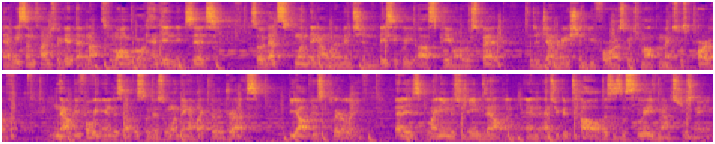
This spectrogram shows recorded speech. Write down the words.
that we sometimes forget that not too long ago that didn't exist. So that's one thing I want to mention, basically us paying our respect to the generation before us, which Malcolm X was part of. Now, before we end this episode, there's one thing I'd like to address, the obvious clearly. That is, my name is James Allen, and as you could tell, this is the slave master's name.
